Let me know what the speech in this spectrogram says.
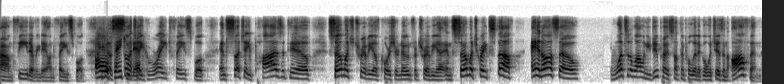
um, feed every day on Facebook. Oh, you thank you, such a great Facebook and such a positive, so much trivia. Of course, you're known for trivia and so much great stuff. And also, once in a while, when you do post something political, which isn't often,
